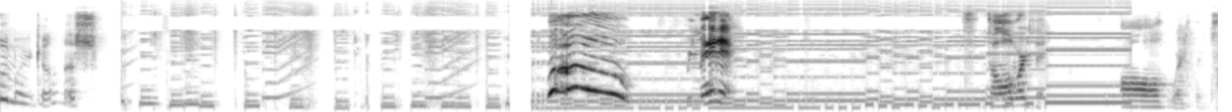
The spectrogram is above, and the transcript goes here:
Oh my gosh. Woo! We made it! It's all worth it. All worth it.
